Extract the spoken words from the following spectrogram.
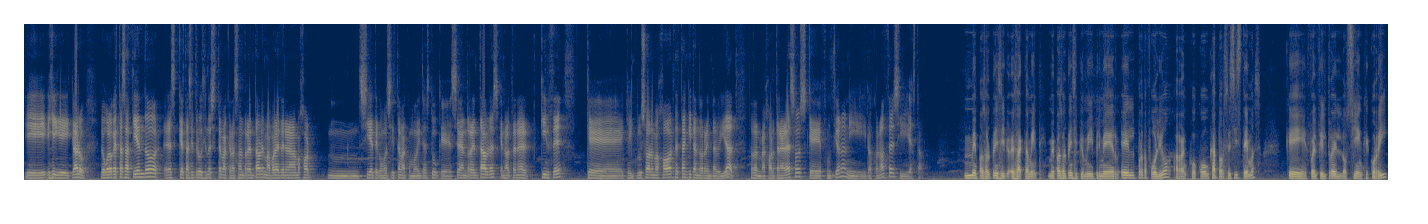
Y, claro, luego lo que estás haciendo es que estás introduciendo sistemas que no son rentables, más vale tener a lo mejor 7 mm, como sistemas, como dices tú, que sean rentables, que no tener 15 que, que, incluso a lo mejor te están quitando rentabilidad. Entonces, mejor tener esos que funcionan y los conoces y ya está. Me pasó al principio, exactamente. Me pasó al principio mi primer, el portafolio arrancó con 14 sistemas, que fue el filtro de los 100 que corrí.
